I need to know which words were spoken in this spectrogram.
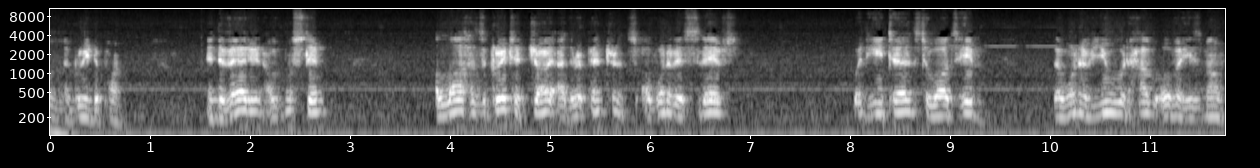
mm-hmm. agreed upon. In the variant of Muslim, Allah has a greater joy at the repentance of one of his slaves when he turns towards him than one of you would have over his mount,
